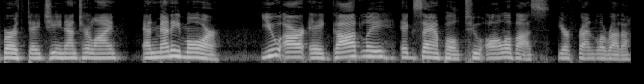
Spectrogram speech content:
birthday, Jean Enterline, and many more. You are a godly example to all of us, your friend Loretta.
